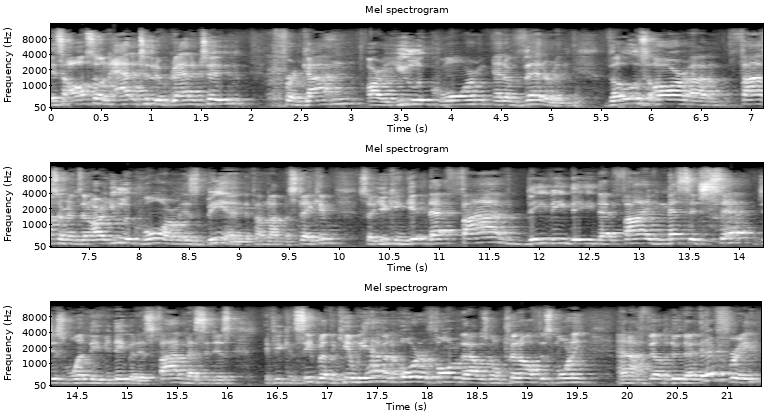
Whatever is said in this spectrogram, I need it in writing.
It's also an attitude of gratitude, forgotten, are you lukewarm, and a veteran. Those are um, five sermons, and Are You Lukewarm is Ben, if I'm not mistaken. So you can get that five DVD, that five message set, just one DVD, but it's five messages. If you can see Brother Kim, we have an order form that I was going to print off this morning, and I failed to do that. They're free,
